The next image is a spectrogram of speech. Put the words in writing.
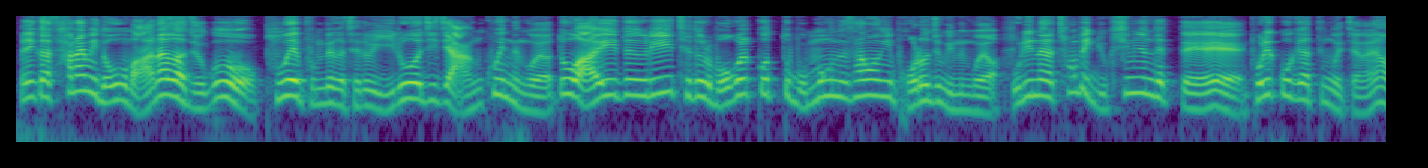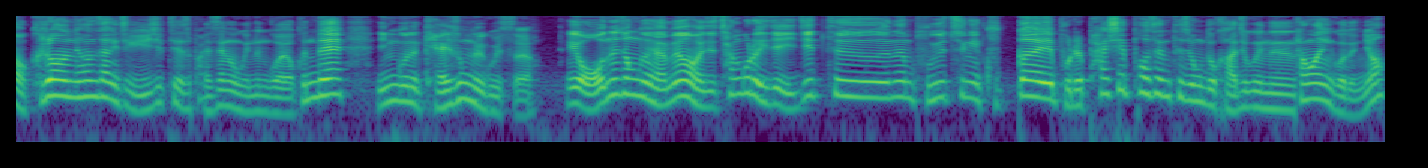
그러니까 사람이 너무 많아 가지고 부의 분배가 제대로 이루어지지 않고 있는 거예요. 또 아이들이 제대로 먹을 것도 못 먹는 상황이 벌어지고 있는 거예요. 우리나라 1960년대 때 보릿고기 같은 거 있잖아요. 그런 현상이 지금 이집트에서 발생하고 있는 거예요. 근데 인구는 계속 늘고 있어요. 이게 어느 정도냐면 이제 참고로 이제 이집트는 부유층이 국가의 부를 80% 정도 가지고 있는 상황이거든요.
